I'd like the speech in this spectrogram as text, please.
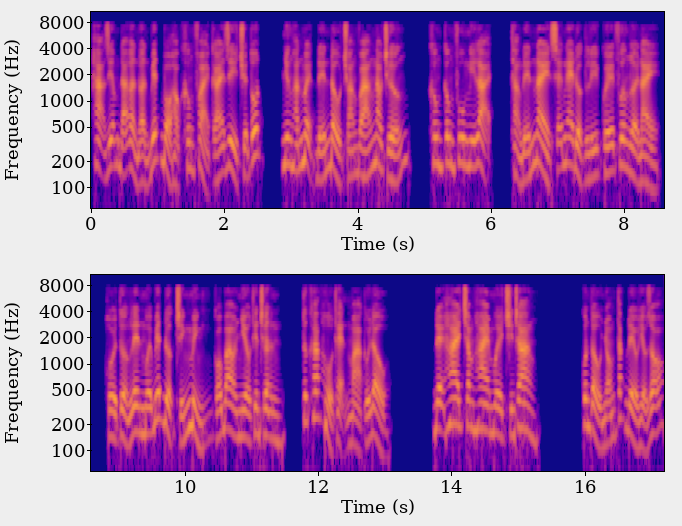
Hạ Diễm đã ẩn ẩn biết bỏ học không phải cái gì chuyện tốt, nhưng hắn mệt đến đầu choáng váng nao trướng, không công phu nghĩ lại, thẳng đến này sẽ nghe được Lý Quế Phương lời này, hồi tưởng lên mới biết được chính mình có bao nhiêu thiên chân, tức khắc hổ thẹn mà cúi đầu. Đệ 229 trang. Quân tẩu nhóm tắc đều hiểu rõ.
